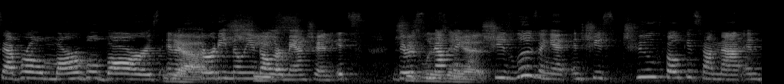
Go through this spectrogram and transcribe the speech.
several marble bars in Yeah, a thirty million dollar mansion. It's there's nothing it. she's losing it and she's too focused on that and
